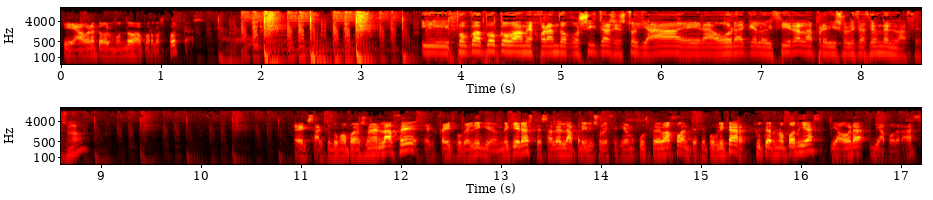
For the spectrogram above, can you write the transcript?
que ahora todo el mundo va por los podcasts. Y poco a poco va mejorando cositas. Esto ya era hora que lo hiciera la previsualización de enlaces, ¿no? Exacto, tú como pones un enlace, en Facebook, el link donde quieras, te sale la previsualización justo debajo antes de publicar. Twitter no podías y ahora ya podrás.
